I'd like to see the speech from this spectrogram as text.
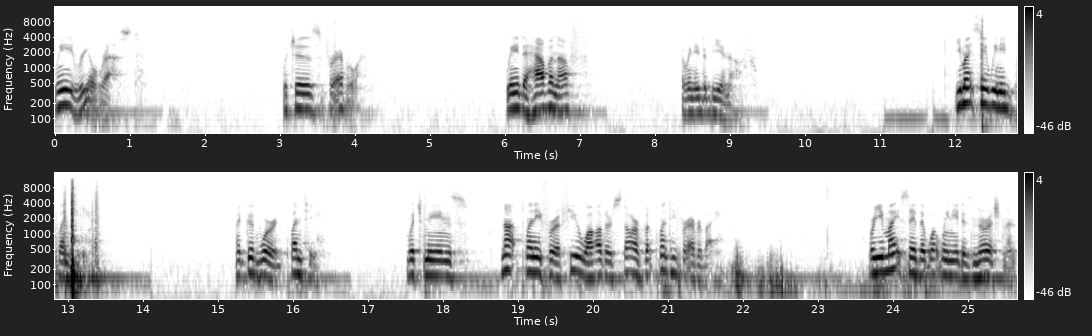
We need real rest, which is for everyone. We need to have enough, and we need to be enough. You might say we need plenty. A good word, plenty, which means not plenty for a few while others starve, but plenty for everybody. Or you might say that what we need is nourishment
